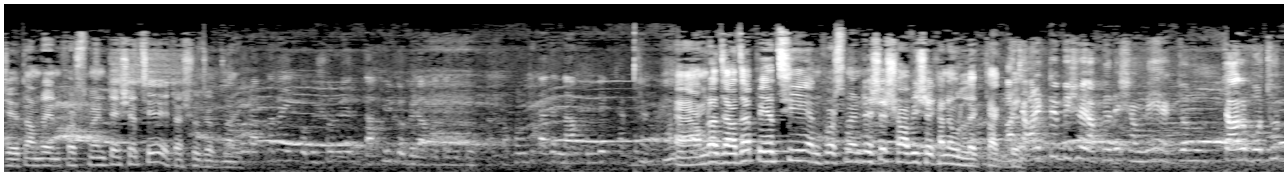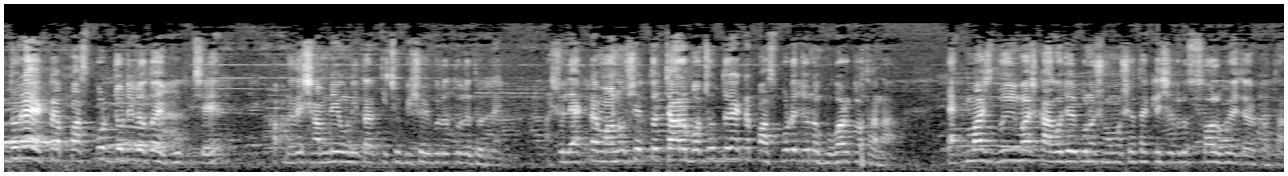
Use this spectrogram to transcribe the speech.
যেহেতু আমরা এনফোর্সমেন্টে এসেছি এটা সুযোগ নাই। হ্যাঁ আমরা যা যা পেয়েছি এনফোর্সমেন্ট এসে সবই সেখানে উল্লেখ থাকবে। আচ্ছা আরেকটা বিষয় আপনাদের সামনে একজন চার বছর ধরে একটা পাসপোর্ট জটিলতায় ভুগছে। আপনাদের সামনে উনি তার কিছু বিষয়গুলো তুলে ধরলেন। আসলে একটা মানুষের তো চার বছর ধরে একটা পাসপোর্টের জন্য ভোগার কথা না। এক মাস, দুই মাস কাগজের কোনো সমস্যা থাকলে সেগুলো সলভ হয়ে যাওয়ার কথা।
